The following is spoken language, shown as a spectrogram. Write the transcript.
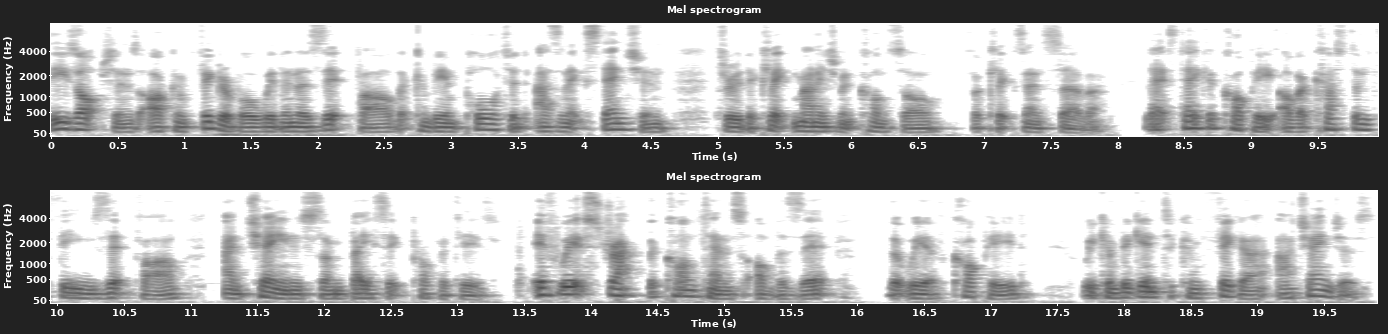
These options are configurable within a zip file that can be imported as an extension through the Qlik Management Console for Qlik Sense Server. Let's take a copy of a custom theme zip file and change some basic properties. If we extract the contents of the zip that we have copied, we can begin to configure our changes.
